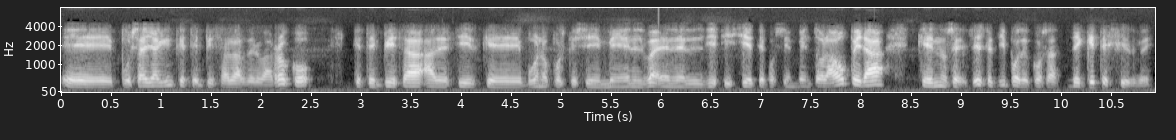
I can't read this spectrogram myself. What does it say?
eh, pues hay alguien que te empieza a hablar del barroco, que te empieza a decir que, bueno, pues que si en el, en el 17 pues se inventó la ópera, que no sé, este tipo de cosas. ¿De qué te sirve?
